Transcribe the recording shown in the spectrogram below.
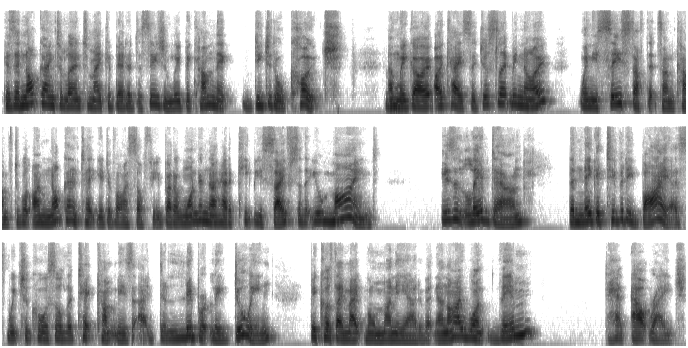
because they're not going to learn to make a better decision. We become their digital coach mm-hmm. and we go, okay, so just let me know when you see stuff that's uncomfortable. I'm not going to take your device off you, but I want to know how to keep you safe so that your mind isn't led down the negativity bias, which of course all the tech companies are deliberately doing because they make more money out of it. And I want them to have outrage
